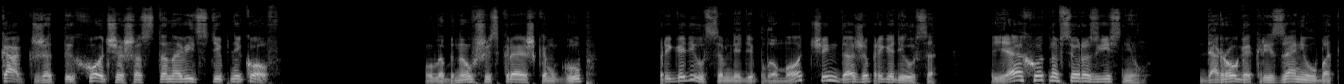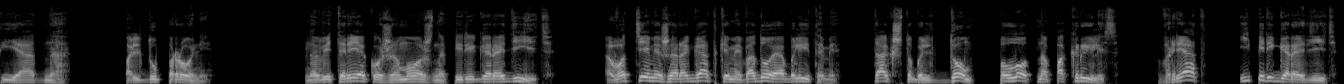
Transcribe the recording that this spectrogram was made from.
как же ты хочешь остановить степняков?» Улыбнувшись краешком губ, пригодился мне диплом, очень даже пригодился. Я охотно все разъяснил. Дорога к Рязани у Батыя одна, по льду Прони. Но ведь реку же можно перегородить. Вот теми же рогатками водой облитыми, так, чтобы льдом плотно покрылись, в ряд и перегородить.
